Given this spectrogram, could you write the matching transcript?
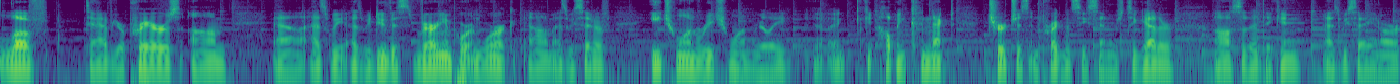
love to have your prayers um, uh, as we as we do this very important work. Um, as we said, of each one reach one, really uh, helping connect churches and pregnancy centers together, uh, so that they can, as we say in our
